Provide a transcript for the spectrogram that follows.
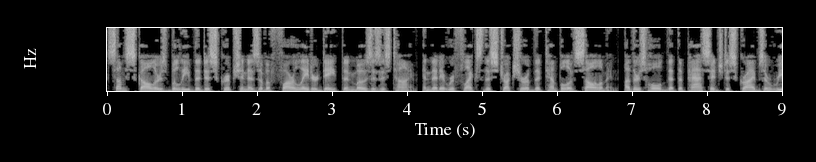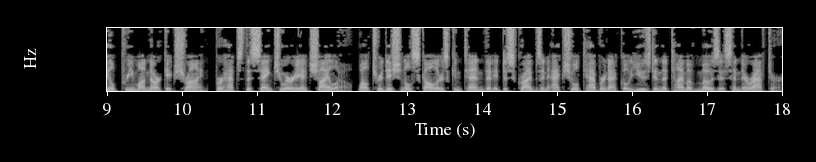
Some scholars believe the description is of a far later date than Moses's time, and that it reflects the structure of the Temple of Solomon. Others hold that the passage describes a real pre-monarchic shrine, perhaps the sanctuary at Shiloh, while traditional scholars contend that it describes an actual tabernacle used in the time of Moses and thereafter.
